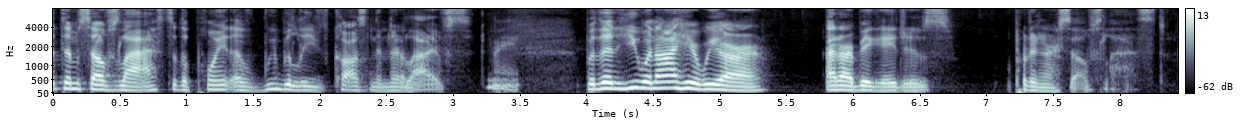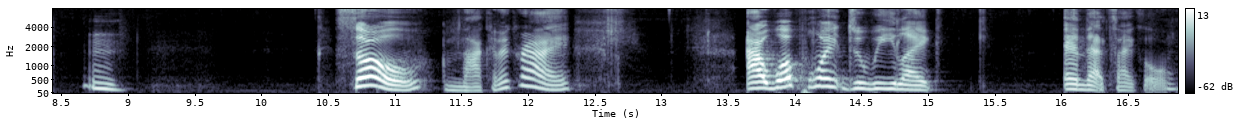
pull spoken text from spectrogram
put themselves last to the point of we believe costing them their lives. Right. But then you and I, here we are at our big ages, putting ourselves last. Mm. So I'm not gonna cry. At what point do we like end that cycle?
